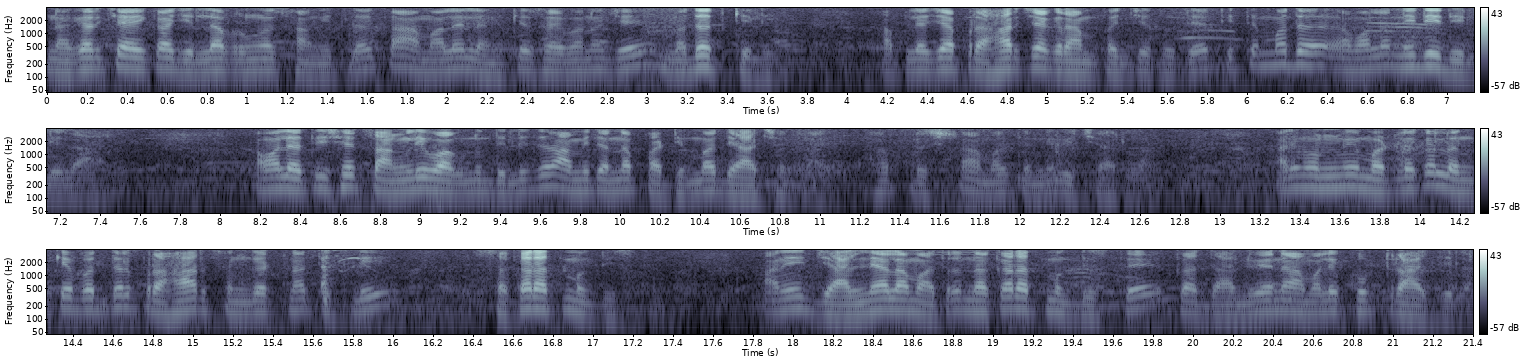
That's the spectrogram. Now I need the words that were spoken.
नगरच्या एका जिल्हाप्रमुखानं सांगितलं का आम्हाला लंकेसाहेबांना जे मदत केली आपल्या ज्या प्रहारच्या ग्रामपंचायत होत्या तिथे मद आम्हाला निधी दिलेला आहे. आम्हाला अतिशय चांगली वागणूक दिली तर आम्ही त्यांना पाठिंबा द्यायचा काय हा प्रश्न आम्हाला त्यांनी विचारला. आणि म्हणून मी म्हटलं का लंकेबद्दल प्रहार संघटना तिथली सकारात्मक दिसते. आणि जालन्याला मात्र नकारात्मक दिसते. का दानवेनं आम्हाला खूप त्रास दिला.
